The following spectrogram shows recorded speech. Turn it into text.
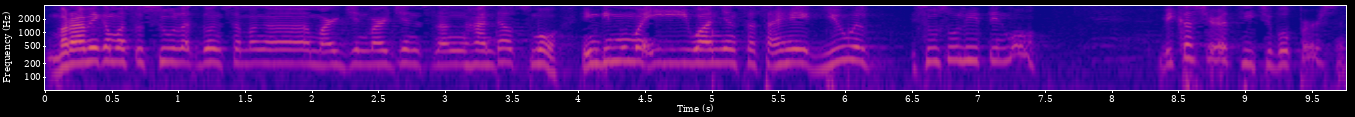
Marami ka masusulat doon sa mga margin-margins ng handouts mo. Hindi mo maiiwan yan sa sahig. You will, susulitin mo. Because you're a teachable person.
